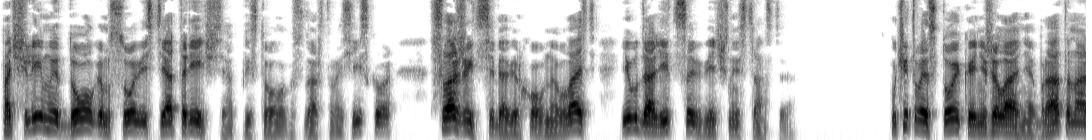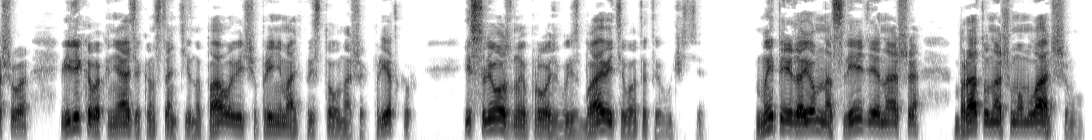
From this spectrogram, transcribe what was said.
почли мы долгом совести отречься от престола государства российского, сложить в себя верховную власть и удалиться в вечные странствия. Учитывая стойкое нежелание брата нашего, великого князя Константина Павловича, принимать престол наших предков и слезную просьбу избавить его от этой участи, мы передаем наследие наше брату нашему младшему,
